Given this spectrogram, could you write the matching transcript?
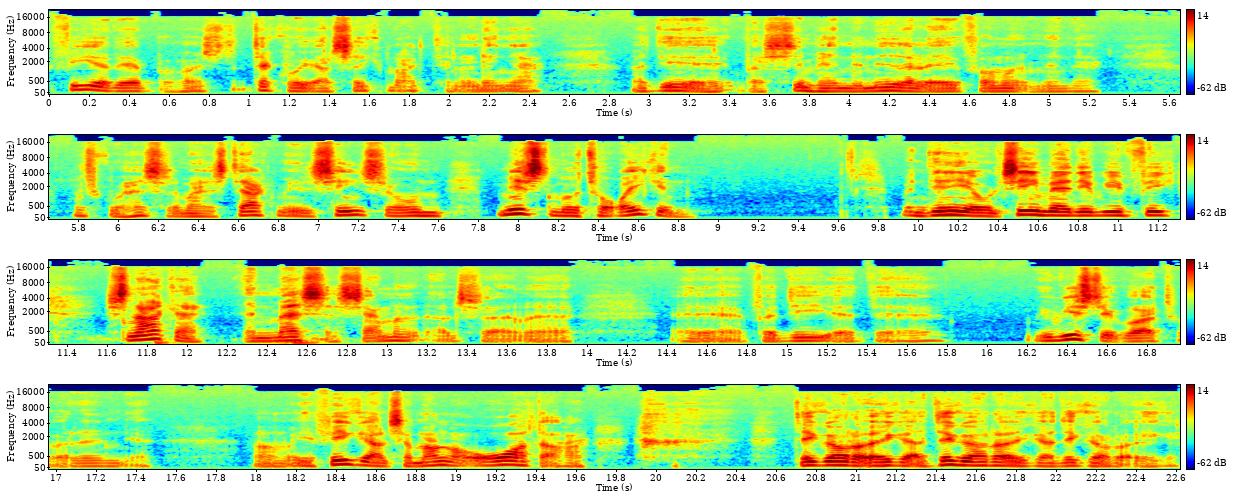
Fire dage på hospice, der kunne jeg altså ikke magte hende længere. Og det var simpelthen en nederlag for mig, men uh, hun skulle have så meget stærk medicin, så hun mistede motorikken. Men det jeg vil sige med, det, at vi fik snakket en masse sammen, altså, med, uh, fordi at, uh, vi vidste jo godt, hvordan jeg, og jeg fik altså mange ord, der det gør du ikke, og det gør du ikke, og det gør du ikke.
